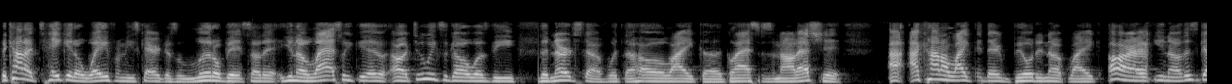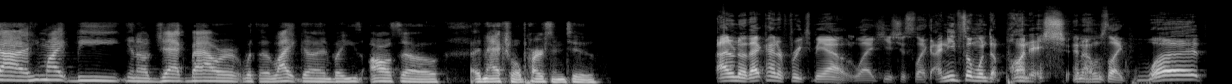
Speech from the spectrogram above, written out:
to kind of take it away from these characters a little bit so that, you know, last week, uh, uh two weeks ago was the, the nerd stuff with the whole like, uh, glasses and all that shit. I, I kind of like that they're building up like, all right, you know, this guy, he might be, you know, Jack Bauer with a light gun, but he's also an actual person too. I don't know. That kind of freaked me out. Like he's just like, I need someone to punish, and I was like, what?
